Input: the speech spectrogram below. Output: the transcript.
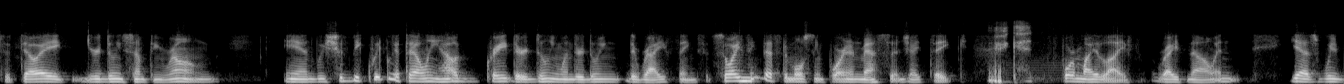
to tell hey you're doing something wrong and we should be quickly telling how great they're doing when they're doing the right things. So I think that's the most important message I take for my life right now. And yes, we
